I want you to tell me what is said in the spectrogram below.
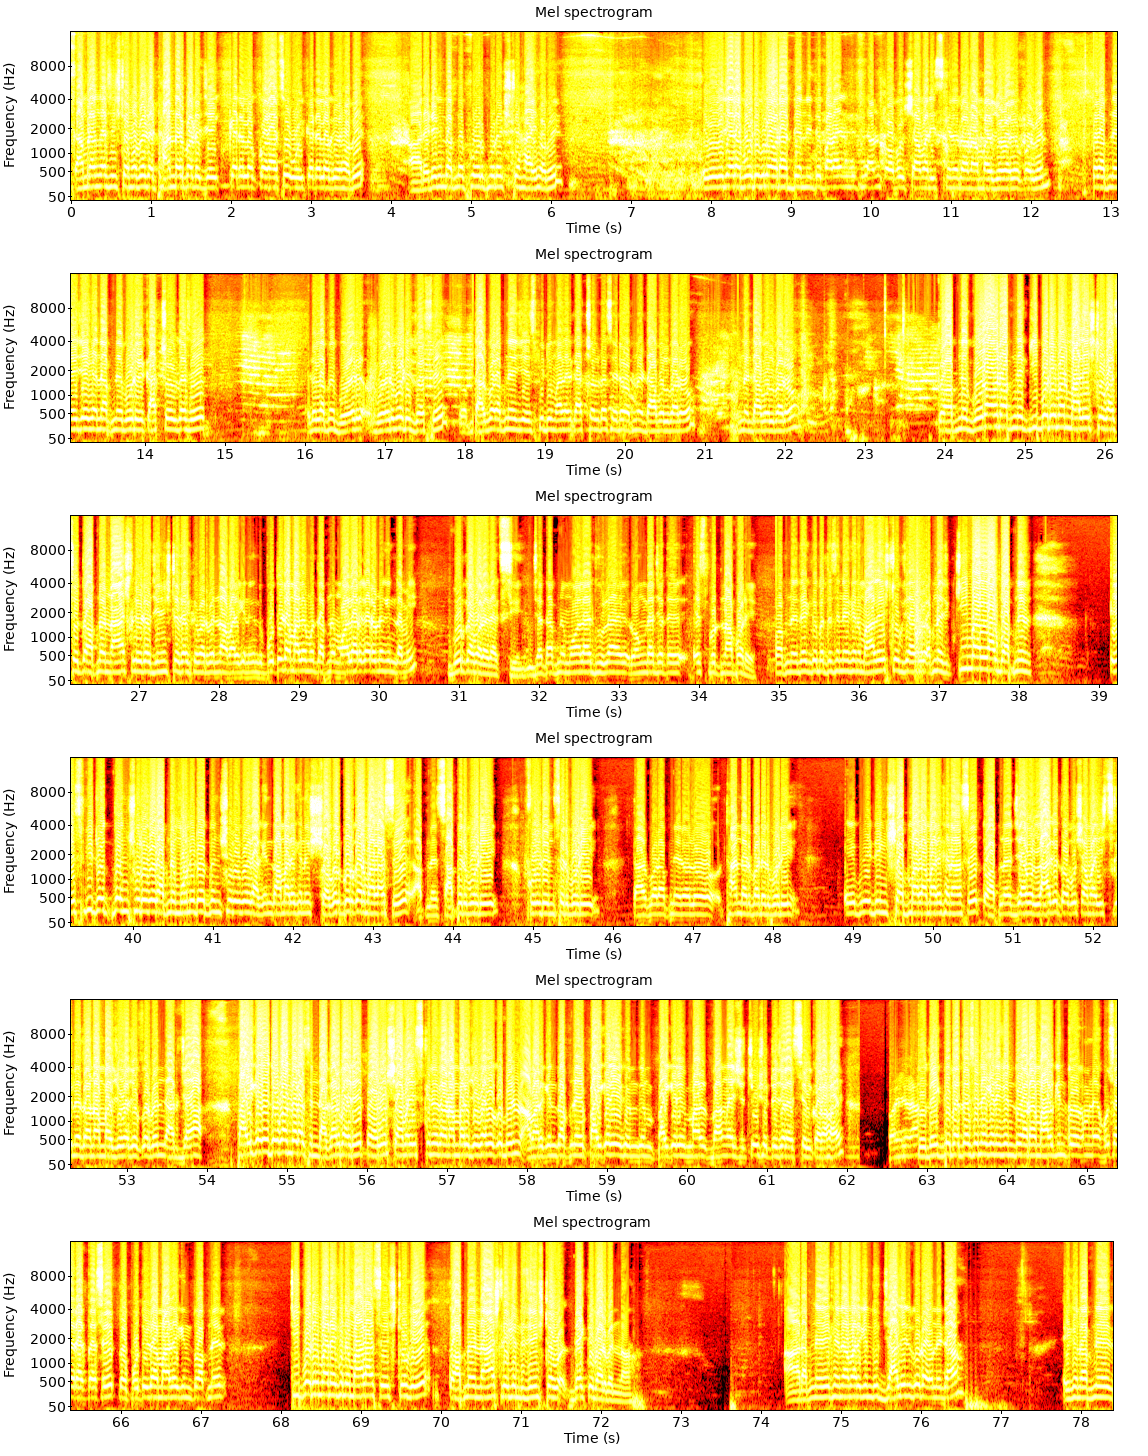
কামরাঙ্গা সিস্টেম হবে, এটা ঠান্ডার পাটে যে ক্যাটালগ করা আছে, ওই ক্যাটালগে হবে। আর এটা কিন্তু আপনার ফোর ফোর এক্সটে হাই হবে। এভাবে যারা বডিগুলো অর্ডার দিয়ে নিতে পারেন অবশ্যই আমার স্ক্রিনে দেওয়া নাম্বারে যোগাযোগ করবেন। তারপর আপনি এই যে এখানে আপনার বডির কাজ চলতেছে। এটা হলো আপনার বইয়ের বইয়ের বডি আছে তারপর আপনি যে স্পিডি মালের কাজ চলতেছে এটা আপনার ডাবল বারো। আপনার ডাবল বারো। তো আপনি গোডাউনে আপনি কি পরিমাণ মাল স্টক আছে, তো আপনার না আসলে এটা জিনিসটা দেখতে পারবেন না। আমার কিন্তু প্রতিটা মালের মধ্যে আপনার ময়লার কারণে কিন্তু আমি বোরকা ভরে রাখছি, যাতে আপনি ময়লা ধুলায় রংটা যাতে স্পট না পড়ে তো আপনি দেখতে পাচ্ছেন এখানে মাল স্টক যাবে আপনার কি মাল লাগবে, আপনার এসপি টত্তন শুরু করে আপনি মনি টত্তন শুরু করে কিন্তু আমার এখানে সকল প্রকার মাল আছে। আপনার সাপের বডি ফুল ডেন্সের বডি তারপর আপনার হলো ঠান্ডার পাটের বডি এভরিথিং সব মাল আমার এখানে আছে। তো আপনার যা লাগে তো অবশ্যই আমার স্ক্রিনে দেওয়া নাম্বারে যোগাযোগ করবেন। আর যারা পাইকারি দোকানদার আছেন ঢাকার বাইরে তো অবশ্যই আমার স্ক্রিনে দেওয়া নাম্বারে যোগাযোগ করবেন। আমার কিন্তু আপনি পাইকারি এখন পাইকারি মাল বাংলাদেশের চৌষট্টি জেলায় সেল করা হয়। তো দেখতে পাচ্ছেন এখানে কিন্তু ওরা মাল কিন্তু গুছায় রাখতেছে। তো প্রতিটা মালে কিন্তু আপনার কি পরিমাণ এখানে মাল আছে স্টকে, তো আপনার না আসলে কিন্তু জিনিসটা দেখতে পারবেন না। আর আপনার এখানে আমার কিন্তু জালির গোডাউন এটা। এখানে আপনার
